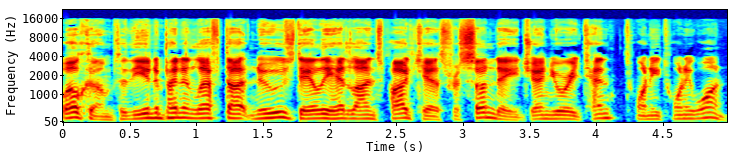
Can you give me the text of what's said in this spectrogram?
Welcome to the Independent Left News Daily Headlines Podcast for Sunday, January 10th, 2021.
